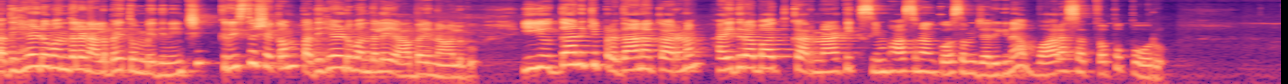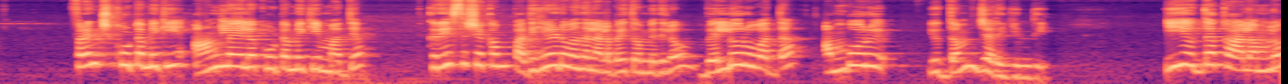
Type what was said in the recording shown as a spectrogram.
పదిహేడు వందల నలభై తొమ్మిది నుంచి క్రీస్తు శకం పదిహేడు వందల యాభై నాలుగు. ఈ యుద్ధానికి ప్రధాన కారణం హైదరాబాద్ కర్ణాటిక్ సింహాసనం కోసం జరిగిన వారసత్వపు పోరు. ఫ్రెంచ్ కూటమికి ఆంగ్లేయుల కూటమికి మధ్య క్రీస్తు శకం పదిహేడు వందల నలభై తొమ్మిదిలో వెల్లూరు వద్ద అంబూరు యుద్ధం జరిగింది. ఈ యుద్ధ కాలంలో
